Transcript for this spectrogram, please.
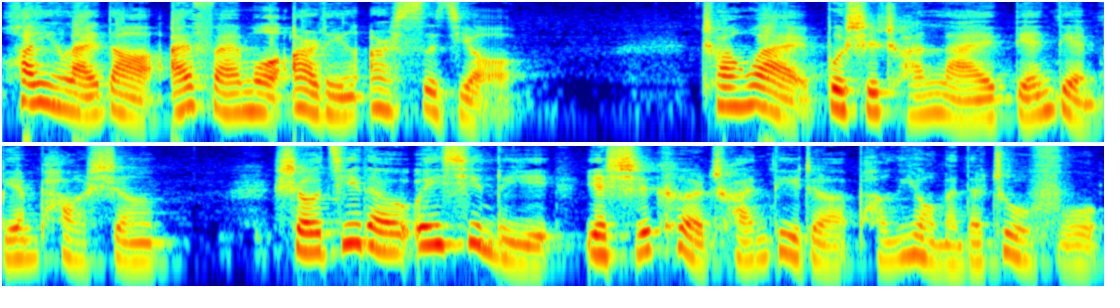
欢迎来到 FM 二零二四九。窗外不时传来点点鞭炮声，手机的微信里也时刻传递着朋友们的祝福，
